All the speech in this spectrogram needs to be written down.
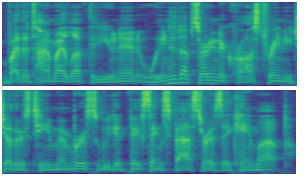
By the time I left the unit, we ended up starting to cross train each other's team members so we could fix things faster as they came up.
